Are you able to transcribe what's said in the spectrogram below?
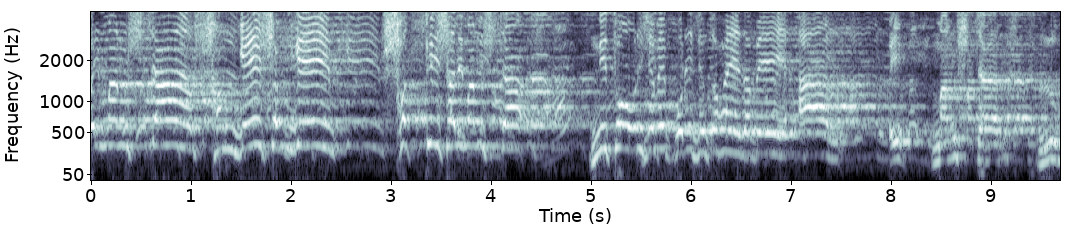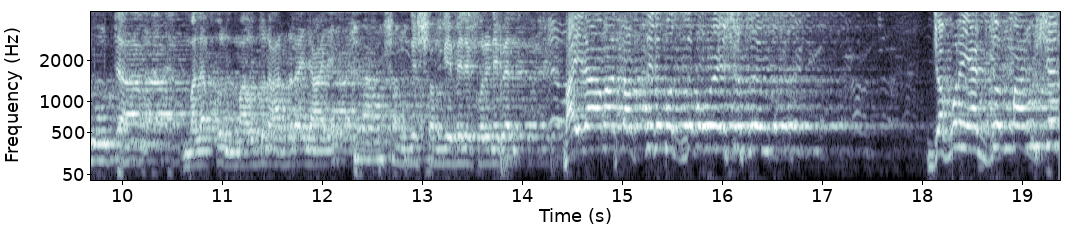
ওই মানুষটা সঙ্গে সঙ্গে শক্তিশালী মানুষটা নিথর হিসেবে পরিচিত হয়ে যাবে। আর এই মানুষটার রুহুটা মালাকুল মাউদুল আজরাইল আলাইহিস সালাম সঙ্গে সঙ্গে বের করে নেবেন। ভাইরা, আমার তাফসীরের মধ্যে বলে এসেছেন। যখন একজন মানুষের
